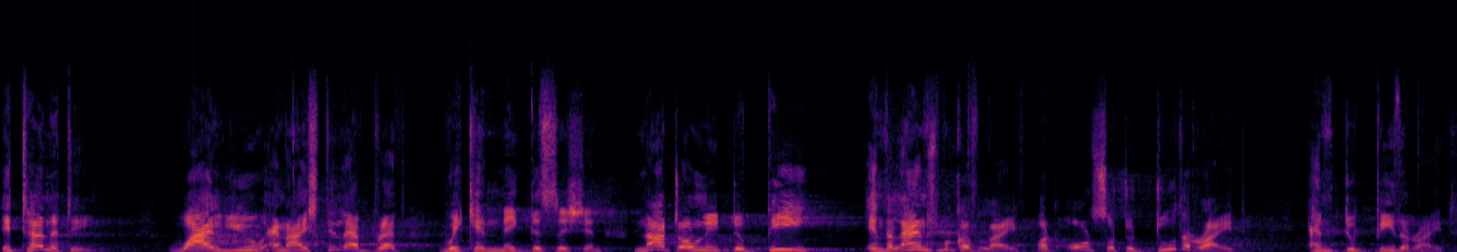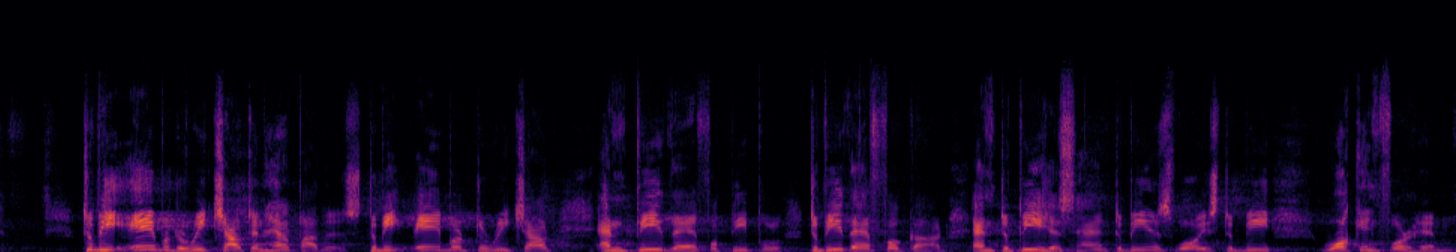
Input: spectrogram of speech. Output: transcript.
eternity? While you and I still have breath, we can make decision not only to be in the Lamb's book of life, but also to do the right and to be the right to be able to reach out and help others, to be able to reach out and be there for people, to be there for God, and to be His hand, to be His voice, to be walking for Him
